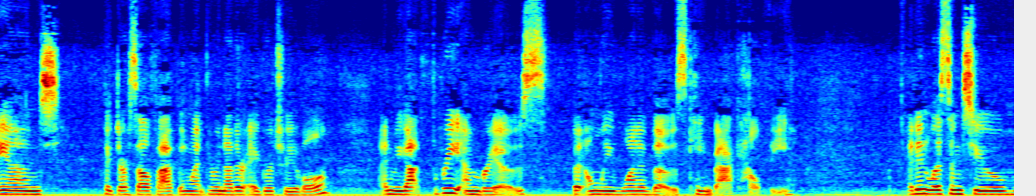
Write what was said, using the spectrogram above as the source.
And picked ourselves up and went through another egg retrieval. And we got three embryos, but only one of those came back healthy. I didn't listen to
